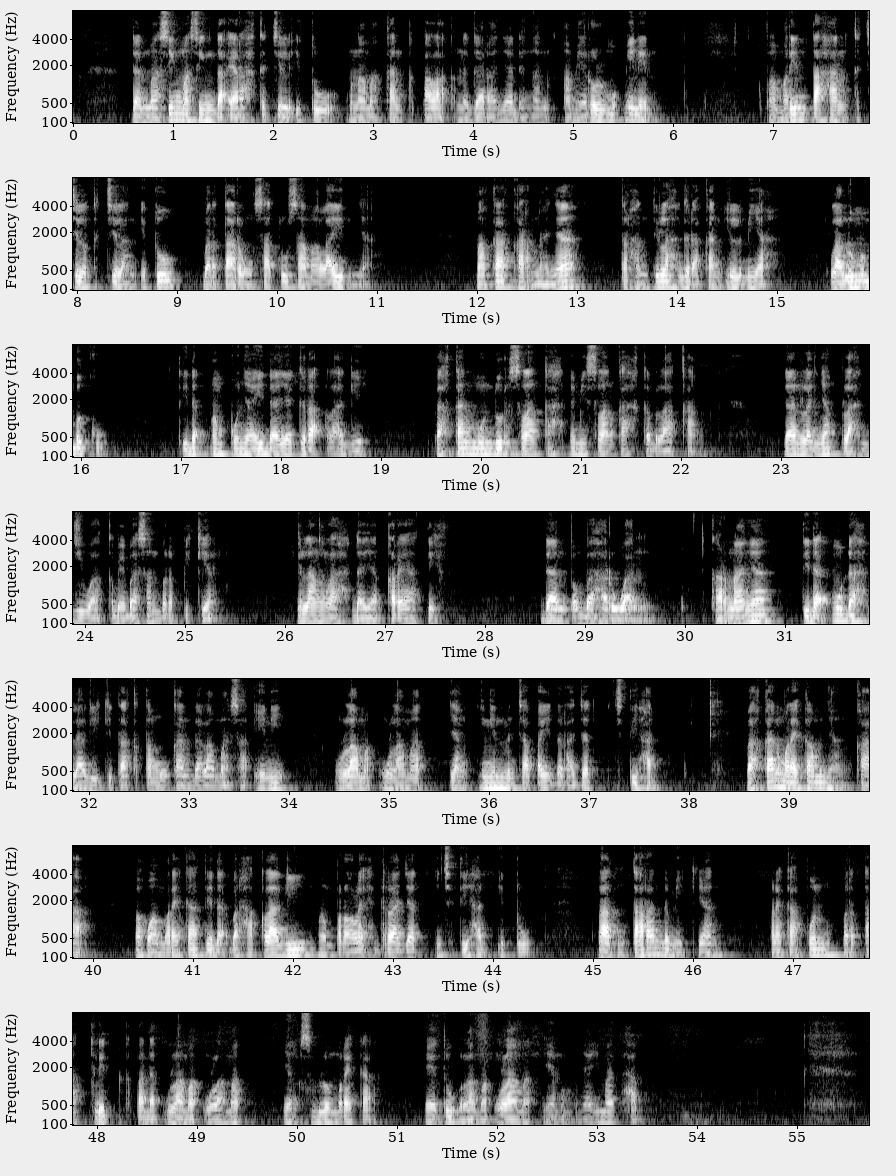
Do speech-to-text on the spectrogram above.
dan masing-masing daerah kecil itu menamakan kepala negaranya dengan Amirul Mukminin. Pemerintahan kecil-kecilan itu bertarung satu sama lainnya. Maka karenanya terhentilah gerakan ilmiah, lalu membeku, tidak mempunyai daya gerak lagi, bahkan mundur selangkah demi selangkah ke belakang, dan lenyaplah jiwa kebebasan berpikir, hilanglah daya kreatif dan pembaharuan. Karenanya tidak mudah lagi kita ketemukan dalam masa ini ulama-ulama yang ingin mencapai derajat ijtihad. Bahkan mereka menyangka bahwa mereka tidak berhak lagi memperoleh derajat ijtihad itu. Lantaran demikian, mereka pun bertaklid kepada ulama-ulama yang sebelum mereka, yaitu ulama-ulama yang mempunyai madhab.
